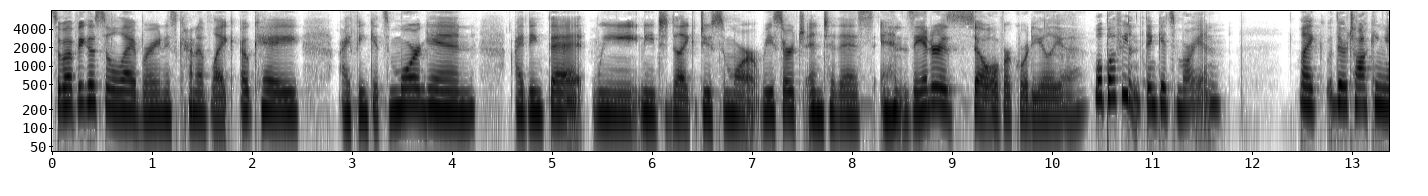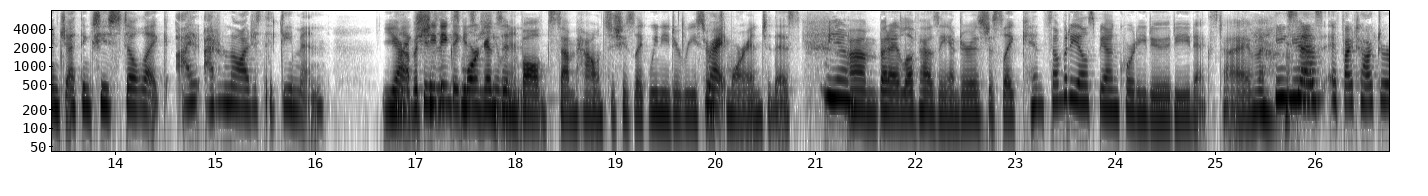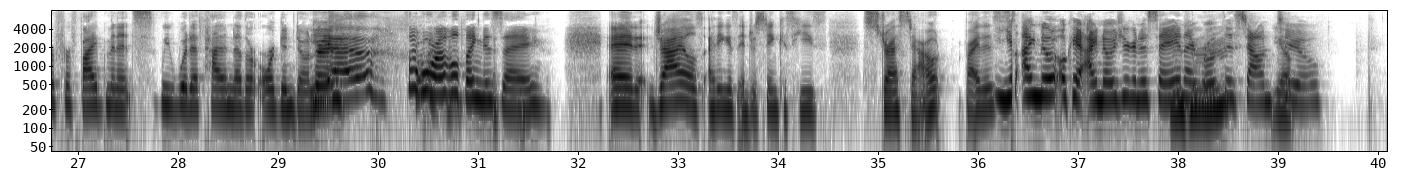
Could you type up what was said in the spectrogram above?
So Buffy goes to the library and is kind of like, okay, I think it's Morgan. I think that we need to like do some more research into this. And Xander is so over Cordelia. Well, Buffy didn't think it's Morgan. Like they're talking and I think she's still like, I, I don't know, I just a demon. Yeah, Like, but she she thinks think Morgan's involved somehow. And so she's like, we need to research Right. more into this. Yeah. Um, but I love how Xander is just like, can somebody else be on Cordy duty next time? He says if I talked to her for five minutes, we would have had another organ donor. yeah. It's a horrible thing to say. And Giles, I think is interesting because he's stressed out by this. yes, I know. Okay, I know what you're gonna say, and I wrote Mhm. this down Yep. too.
